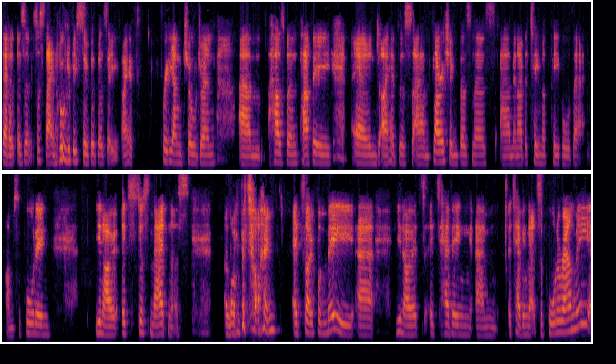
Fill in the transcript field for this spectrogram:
that it isn't sustainable to be super busy. I have three young children, um, husband, puppy, and I have this um, flourishing business, um, and I have a team of people that I'm supporting. You know, it's just madness a lot of the time. And so for me, uh, you know, it's it's having um, it's having that support around me.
